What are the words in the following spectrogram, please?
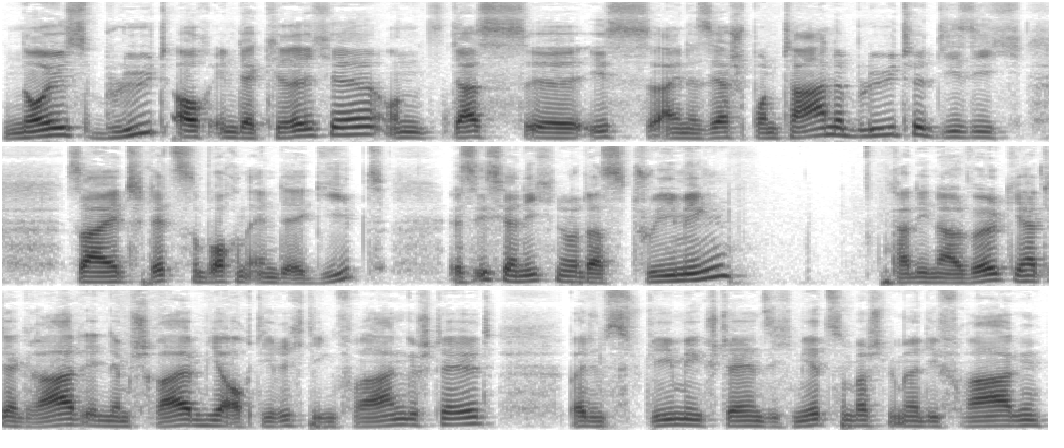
Neues blüht auch in der Kirche und das äh, ist eine sehr spontane Blüte, die sich seit letztem Wochenende ergibt. Es ist ja nicht nur das Streaming. Kardinal Wölki hat ja gerade in dem Schreiben hier auch die richtigen Fragen gestellt. Bei dem Streaming stellen sich mir zum Beispiel immer die Fragen,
